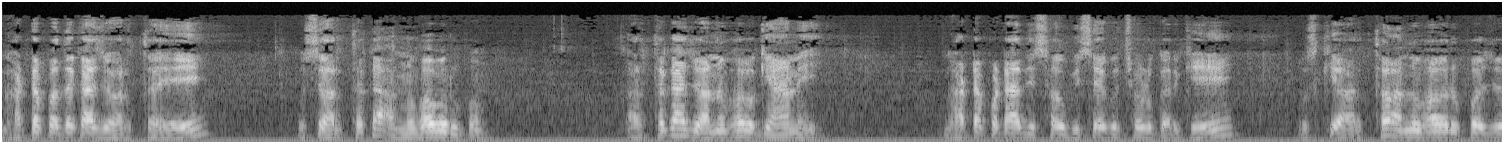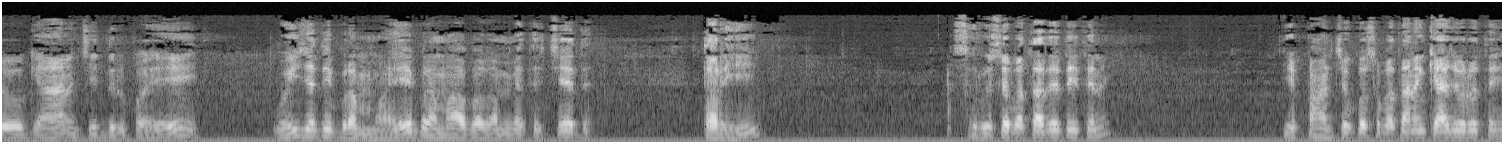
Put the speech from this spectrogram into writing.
घटपद का जो अर्थ है, उस अर्थ का अनुभव रूपम। अर्थ का जो अनुभव ज्ञान है घटपट आदि सब विषय को छोड़ करके उसके अर्थ अनुभव रूप जो ज्ञान चिद रूप है, वही यदि ब्रह्म है, ब्रह्म अवगम्य चेत तरी शुरू से बता देते इतने। ये पाँचों कोष बताने क्या ज़रूरत है?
